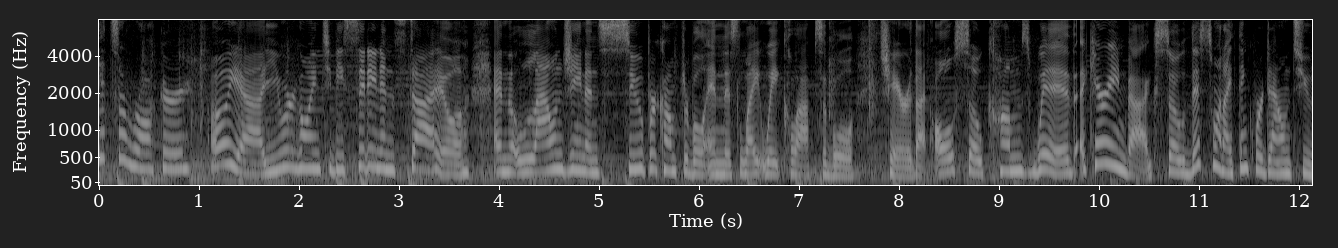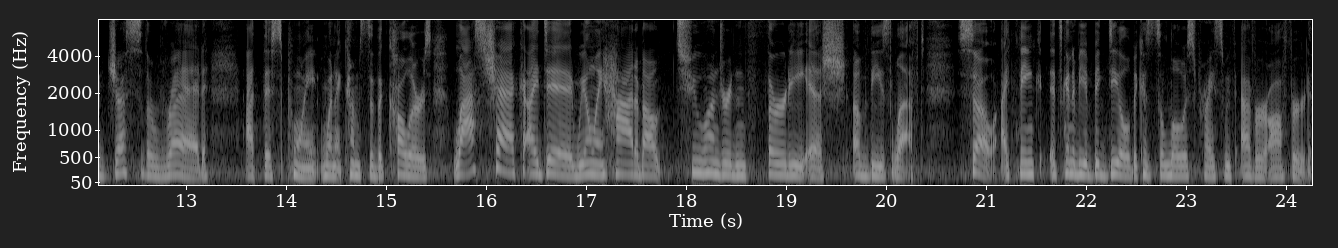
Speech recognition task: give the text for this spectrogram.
it's a rocker. Oh yeah, you are going to be sitting in style and lounging and super comfortable in this lightweight collapsible chair that also comes with a carrying bag. So this one, I think we're down to just the red at this point when it comes to the colors. Last check I did, we only had about 230-ish of these left. So I think it's gonna be a big deal because it's the lowest price we've ever offered,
